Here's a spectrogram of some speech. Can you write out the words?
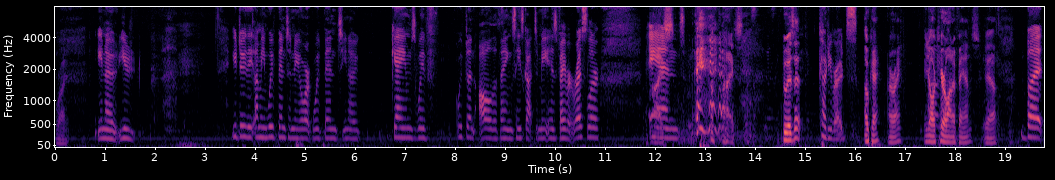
Right. You know, you you do the I mean, we've been to New York, we've been to, you know, games, we've we've done all the things. He's got to meet his favorite wrestler Nice. and nice. Who is it? Cody Rhodes. Okay. All right. And y'all are Carolina fans? Yeah. But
